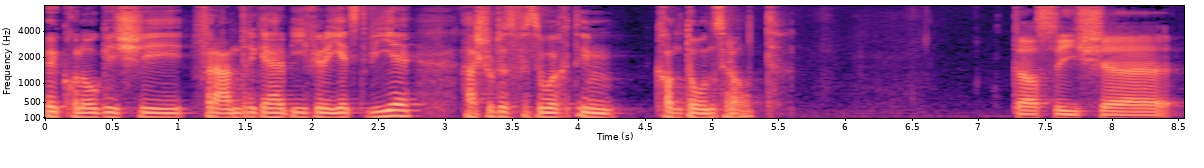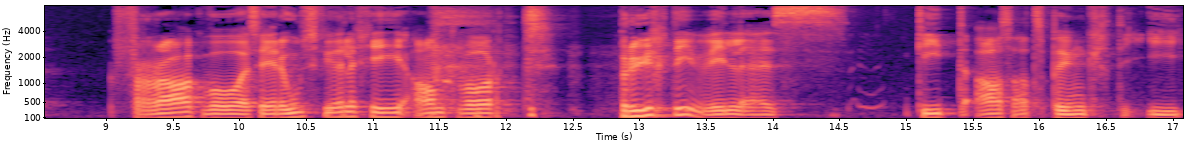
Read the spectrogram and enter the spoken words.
ökologische Veränderungen herbeiführen. Jetzt, wie hast du das versucht im Kantonsrat? Das ist eine Frage, die eine sehr ausführliche Antwort bräuchte, weil es gibt Ansatzpunkte in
